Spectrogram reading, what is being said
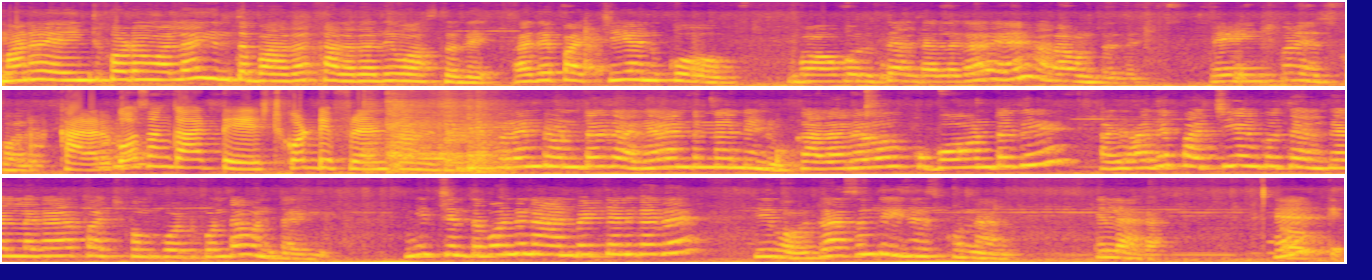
మనం వేయించుకోవడం వల్ల ఇంత బాగా కలర్ అది వస్తుంది. అదే పచ్చి అనుకో బాగోదు తెల్ల తెల్లగా అలా ఉంటది. వేయించుకొని వేసుకోవాలి. కలర్ కోసం కాదు టేస్ట్ కూడా డిఫరెన్స్ ఉంటుంది. డిఫరెంట్ ఉంటుంది అదే అంటున్నాను నేను. కలర్ బాగుంటది అదే- అదే పచ్చి అనుకో తెల్ల తెల్లగా పచ్చి కొమ్ము కొట్టుకుంటా ఉంటాయి. మీరు చింతపండు నానబెట్టాను కదా ఇదిగో రసం తీసేసుకున్నాను. ఇలాగా? ఓకే.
